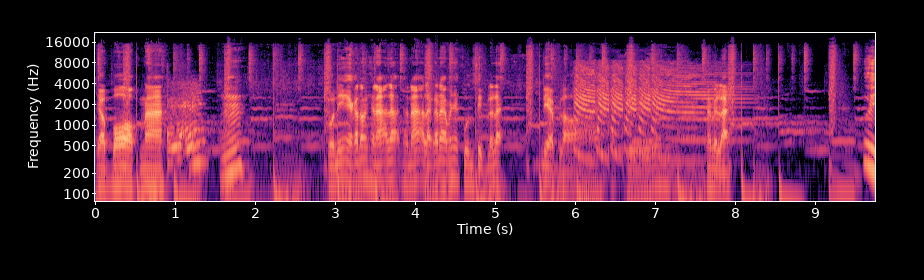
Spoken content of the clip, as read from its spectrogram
อย่าบอกนะอืมตัวนี้ไงก็ต้องชนะแล้ว ชนะอะไรก็ได้ไม่ใช่คูณสิบแล้วแหละ เรียบร้อยไม่เป็นไร เฮ้ย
